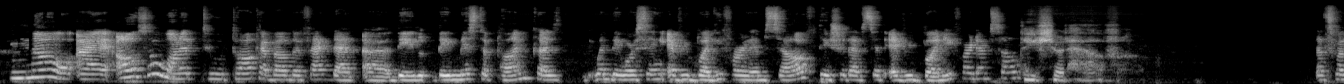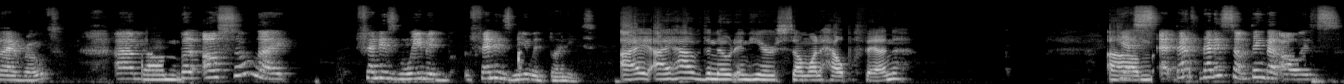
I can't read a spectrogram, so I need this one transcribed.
no, I also wanted to talk about the fact that uh, they they missed a pun because when they were saying everybody for themselves, they should have said everybody for themselves. They should have. That's what I wrote. Um, Um, but also like Fen is me with Fen is me with bunnies. I I have the note in here. Someone help Fen. Um, yes, uh, that that is something that always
